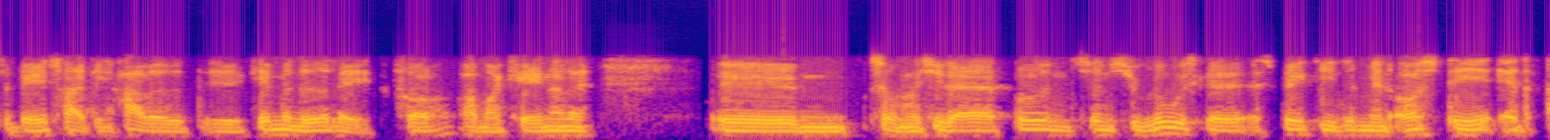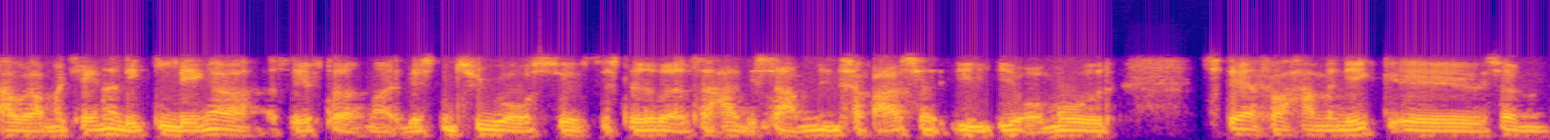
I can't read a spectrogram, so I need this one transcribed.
tilbagetrækning har været et kæmpe nederlag for amerikanerne. Øh, så man siger, der er både en sådan psykologisk aspekt i det, men også det, at amerikanerne ikke længere, altså efter næsten 20 års øh, tilstedeværelse, har de samme interesser i, i området. Så derfor har man ikke øh, sådan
